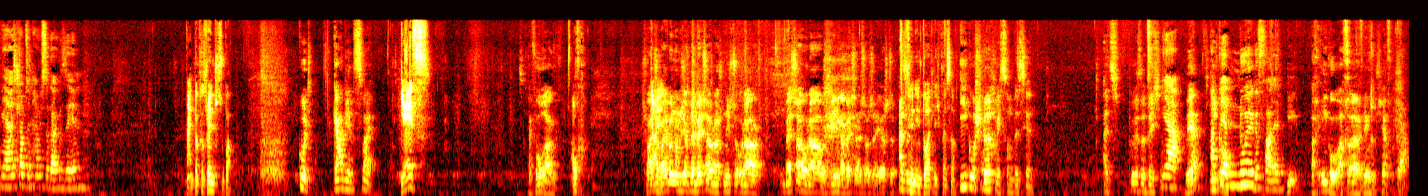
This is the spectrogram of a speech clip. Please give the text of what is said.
Ja, ich glaube, den habe ich sogar gesehen. Nein, Doctor Strange ist super. Gut, Guardians 2. Yes! Hervorragend. Auch. Ich weiß Geil. aber immer noch nicht, ob der besser oder nicht so oder besser oder weniger besser ist als der erste. Ich Also, finde ihn deutlich besser. Ego stört mich so ein bisschen. Als Bösewicht. Ja, Wer? hat Igo. mir null gefallen. I ach, Ego. Ach, äh, Dings, ja. Ja.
